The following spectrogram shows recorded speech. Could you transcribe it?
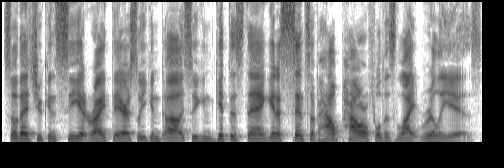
so that you can see it right there. So you can uh, so you can get this thing, get a sense of how powerful this light really is.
